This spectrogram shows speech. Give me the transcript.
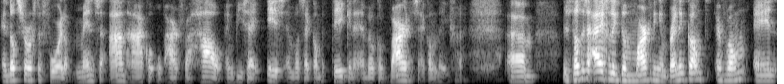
en dat zorgt ervoor dat mensen aanhaken op haar verhaal en wie zij is en wat zij kan betekenen en welke waarde zij kan leveren. Um, dus dat is eigenlijk de marketing en branding kant ervan. En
